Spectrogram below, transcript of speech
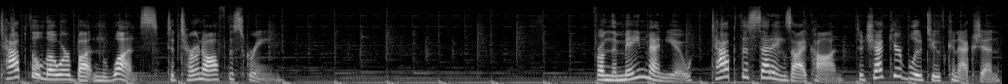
tap the lower button once to turn off the screen. From the main menu, tap the settings icon to check your Bluetooth connection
